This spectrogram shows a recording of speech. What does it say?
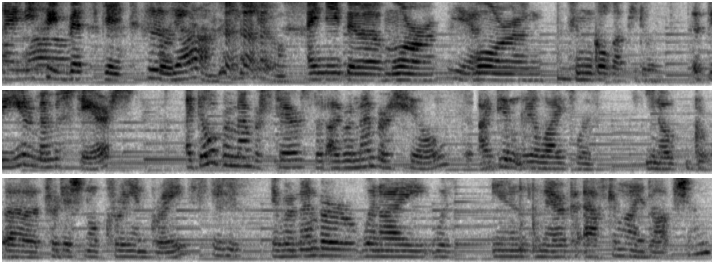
I need to investigate first. Yeah. Thank you. I need uh, more Yeah. more um, 증거가 필요해. Uh, Do you remember stairs? I don't remember stairs, but I remember hills. I didn't realize was, you know, gr- uh, traditional Korean graves. Mhm. I remember when I was in America after my adoption,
